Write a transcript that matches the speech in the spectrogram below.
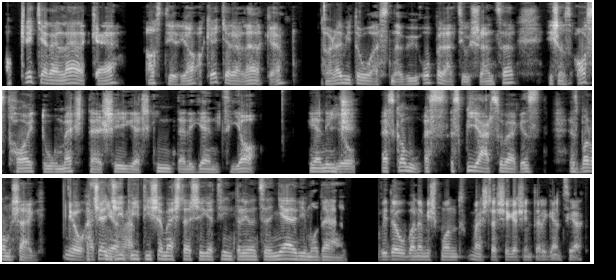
A ketyere lelke, azt írja, a ketyere lelke a RabbitOS nevű operációs rendszer és az azt hajtó mesterséges intelligencia. Ilyen nincs. Jó. Ez kamu, ez, ez PR szöveg, ez, ez baromság. Jó, hát a ChatGPT sem mesterséges intelligencia, nyelvi modell. A videóban nem is mond mesterséges intelligenciát.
